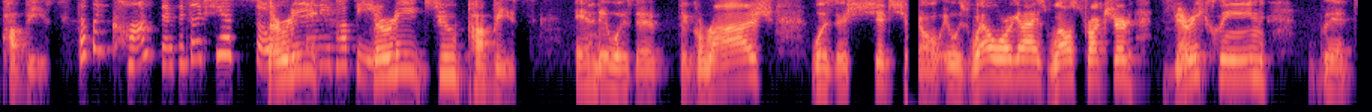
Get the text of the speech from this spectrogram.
puppies. That's like Constance. I feel like she has so 30 many puppies. 32 puppies. And it was a the garage was a shit show. It was well organized, well structured, very clean. They had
